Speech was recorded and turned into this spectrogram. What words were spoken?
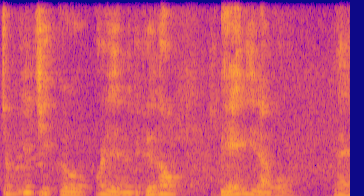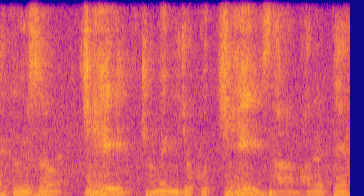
좀 일찍 그, 올려야 되는데, 그래도 맨이라고, 예, 거기서 제일 조명이 좋고, 제일 사람 많을 때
